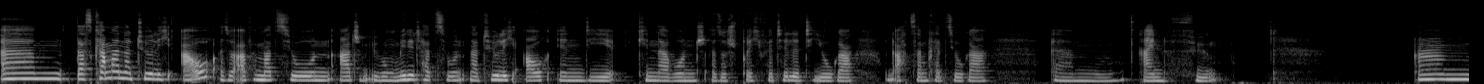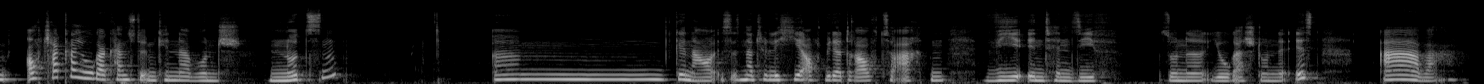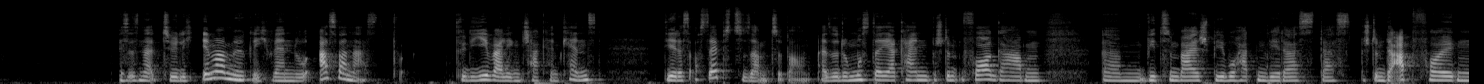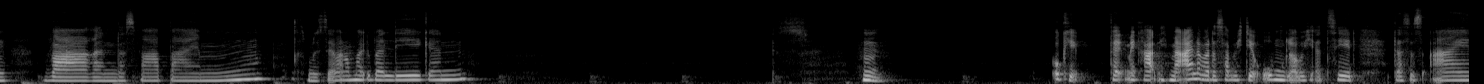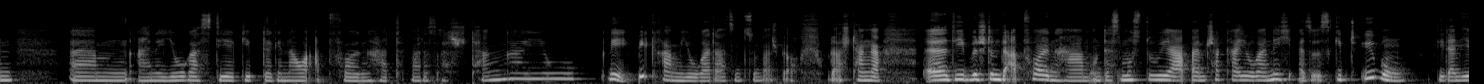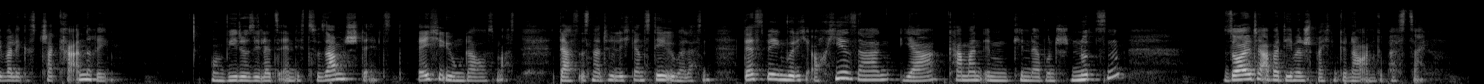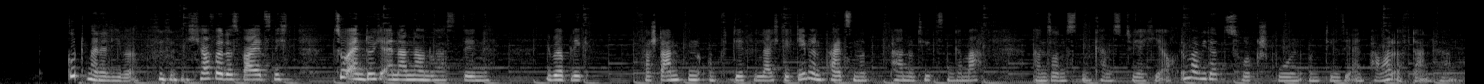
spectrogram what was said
Ähm, das kann man natürlich auch, also Affirmation, Atemübung, Meditation, natürlich auch in die Kinderwunsch, also sprich Fertility Yoga und Achtsamkeits-Yoga ähm, einfügen. Ähm, auch Chakra-Yoga kannst du im Kinderwunsch nutzen. Ähm, genau, es ist natürlich hier auch wieder drauf zu achten, wie intensiv so eine Yogastunde ist. Aber es ist natürlich immer möglich, wenn du Asanas für die jeweiligen Chakren kennst, dir das auch selbst zusammenzubauen. Also du musst da ja keinen bestimmten Vorgaben, ähm, wie zum Beispiel, wo hatten wir das, dass bestimmte Abfolgen waren. Das war beim, das muss ich selber nochmal überlegen. Hm. Okay, fällt mir gerade nicht mehr ein, aber das habe ich dir oben, glaube ich, erzählt, dass es ein ähm, eine Yoga-Stil gibt, der genaue Abfolgen hat. War das Ashtanga-Yoga? Nee, Bikram-Yoga, da sind zum Beispiel auch, oder Ashtanga, äh, die bestimmte Abfolgen haben. Und das musst du ja beim Chakra-Yoga nicht. Also es gibt Übungen, die dein jeweiliges Chakra anregen. Und wie du sie letztendlich zusammenstellst, welche Übung daraus machst, das ist natürlich ganz dir überlassen. Deswegen würde ich auch hier sagen, ja, kann man im Kinderwunsch nutzen, sollte aber dementsprechend genau angepasst sein. Gut, meine Liebe. Ich hoffe, das war jetzt nicht zu ein Durcheinander und du hast den Überblick verstanden und dir vielleicht gegebenenfalls ein paar Notizen gemacht. Ansonsten kannst du ja hier auch immer wieder zurückspulen und dir sie ein paar Mal öfter anhören,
